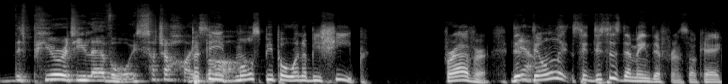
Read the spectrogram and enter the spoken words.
this purity level is such a high. But bar. see, most people want to be sheep forever. The, yeah. the only see this is the main difference, okay?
